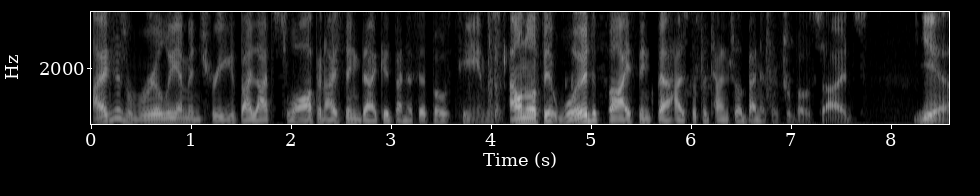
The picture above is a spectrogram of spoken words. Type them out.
I just really am intrigued by that swap and I think that could benefit both teams. I don't know if it would, but I think that has the potential to benefit for both sides. Yeah.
